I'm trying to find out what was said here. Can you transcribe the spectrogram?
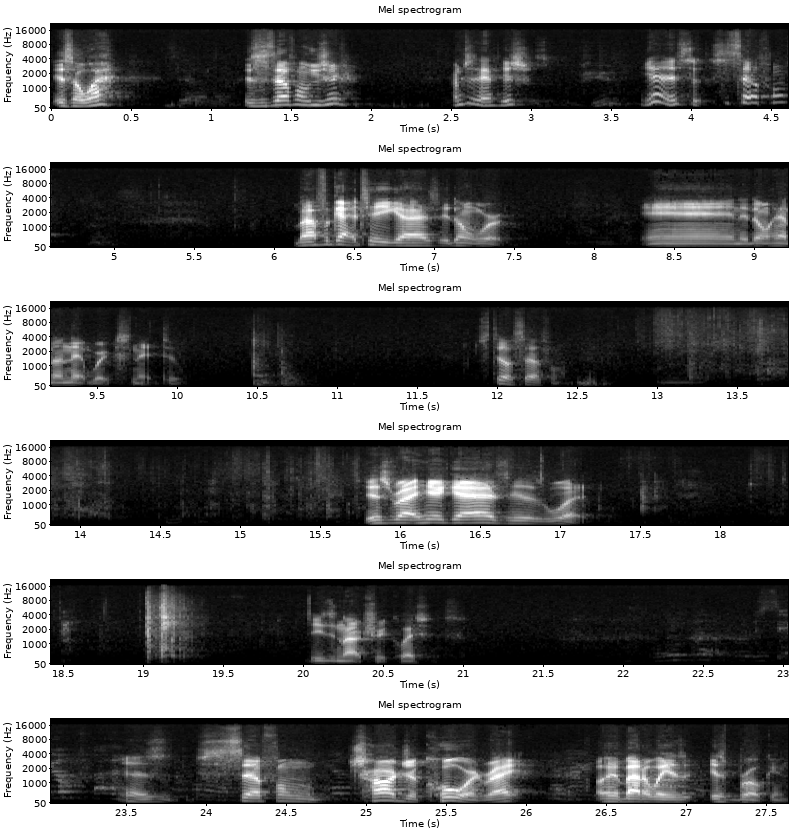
It's a what? It's a cell phone. You sure? I'm just asking. yeah, it's a, it's a cell phone. But I forgot to tell you guys, it don't work, and it don't have a network connect to. Still a cell phone. This right here, guys, is what? These are not trick questions. Yeah, it's cell phone charger cord, right? Oh, yeah, by the way, it's, it's broken.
